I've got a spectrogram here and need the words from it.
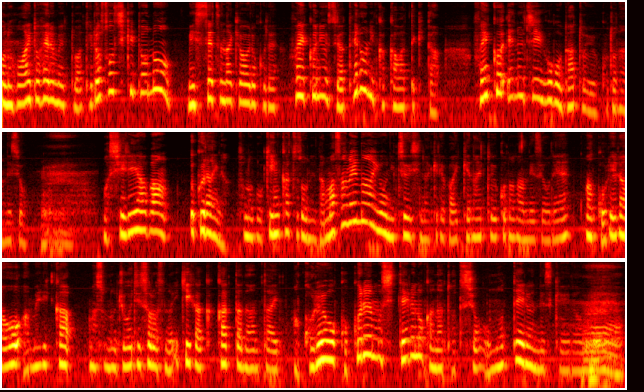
このホワイトヘルメットはテロ組織との密接な協力でフェイクニュースやテロに関わってきたフェイク NGO だということなんですよ。えまあシリア版ウクライナ、その募金活動に騙されないように注意しなければいけないということなんですよね。まあ、これらをアメリカ、まあ、そのジョージ・ソロスの息がかかった団体、まあ、これを国連も知っているのかなと私は思っているんですけれども、え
